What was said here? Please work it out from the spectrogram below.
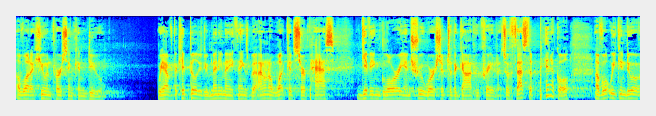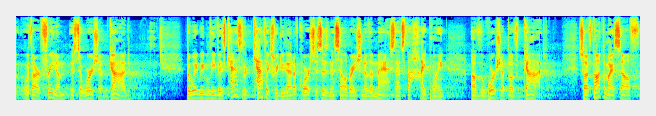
of what a human person can do. We have the capability to do many, many things, but I don't know what could surpass giving glory and true worship to the God who created us. So if that's the pinnacle of what we can do with our freedom is to worship God, the way we believe as Catholics we do that, of course, is in a celebration of the Mass. That's the high point of the worship of God. So I've thought to myself,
